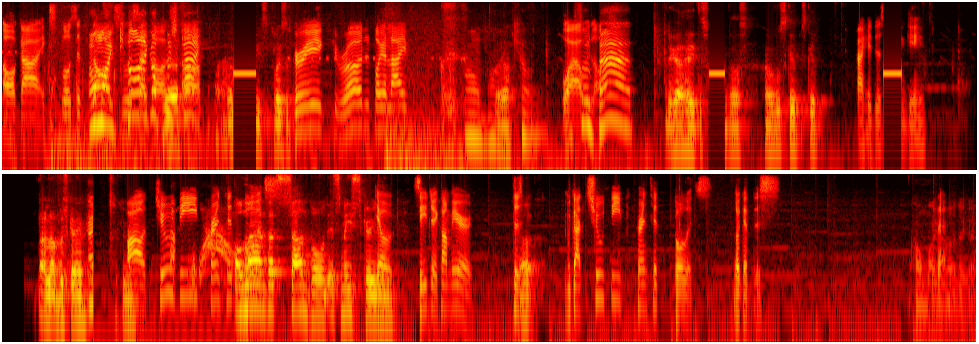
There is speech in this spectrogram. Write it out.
Oh god, explosive Oh dog, my suicide god, I got dog. pushed back! Explosive. Greek, run for your life. Oh my Yeah. god. Wow, so we lost. bad! Nigga, I hate this f boss. Oh, we'll skip, skip. I hate this game. I love this game. Wow, 2D printed Oh man, bullets. that's soundboard. It's me screaming. Yo, CJ, come here. This, Uh, we got 2D printed bullets. Look at this. oh my That. god, nigga.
